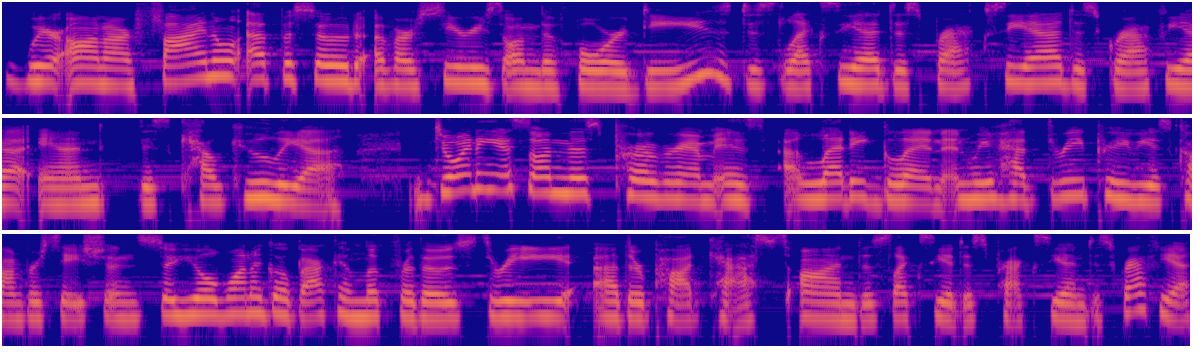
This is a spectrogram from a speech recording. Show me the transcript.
We're on our final episode of our series on the four Ds dyslexia, dyspraxia, dysgraphia, and dyscalculia. Joining us on this program is Leddy Glenn, and we've had three previous conversations. So you'll want to go back and look for those three other podcasts on dyslexia, dyspraxia, and dysgraphia.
